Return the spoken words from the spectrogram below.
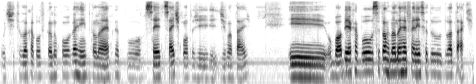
O título acabou ficando com o Overhampton na época por 7 pontos de, de vantagem. E o Bob acabou se tornando a referência do, do ataque.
